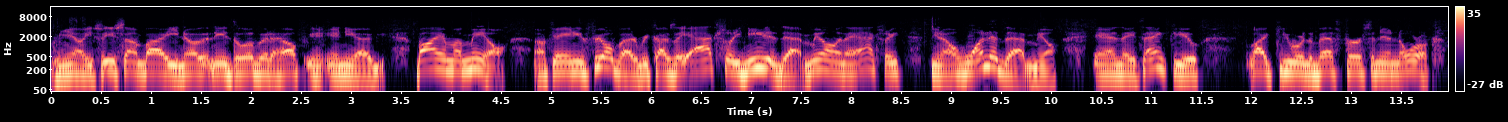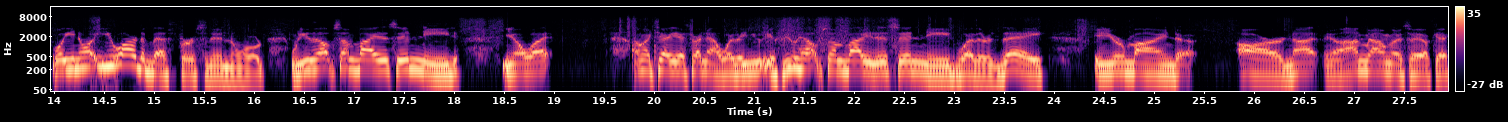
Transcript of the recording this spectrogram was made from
you know, you see somebody you know that needs a little bit of help and you buy them a meal, okay? And you feel better because they actually needed that meal and they actually, you know, wanted that meal and they thank you like you were the best person in the world. Well, you know what? You are the best person in the world. When you help somebody that's in need, you know what? I'm going to tell you this right now. Whether you, if you help somebody that's in need, whether they, in your mind, are not, you know, I'm, I'm going to say, okay,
